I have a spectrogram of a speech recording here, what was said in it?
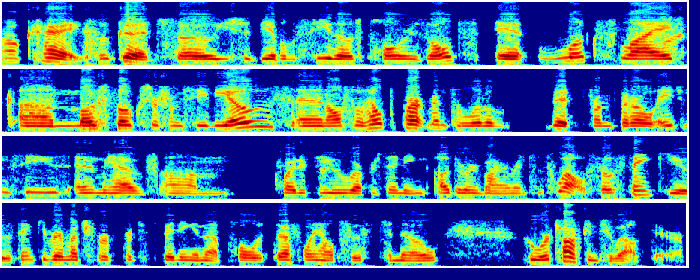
Okay, so good. So you should be able to see those poll results. It looks like um, most folks are from CBOs and also health departments, a little bit from federal agencies, and we have um, quite a few representing other environments as well. So thank you. Thank you very much for participating in that poll. It definitely helps us to know who we're talking to out there.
